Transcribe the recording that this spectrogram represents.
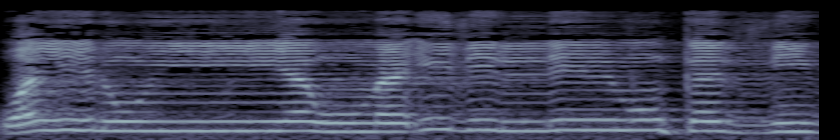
وَيْلٌ يَوْمَئِذٍ لِّلْمُكَذِّبِينَ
